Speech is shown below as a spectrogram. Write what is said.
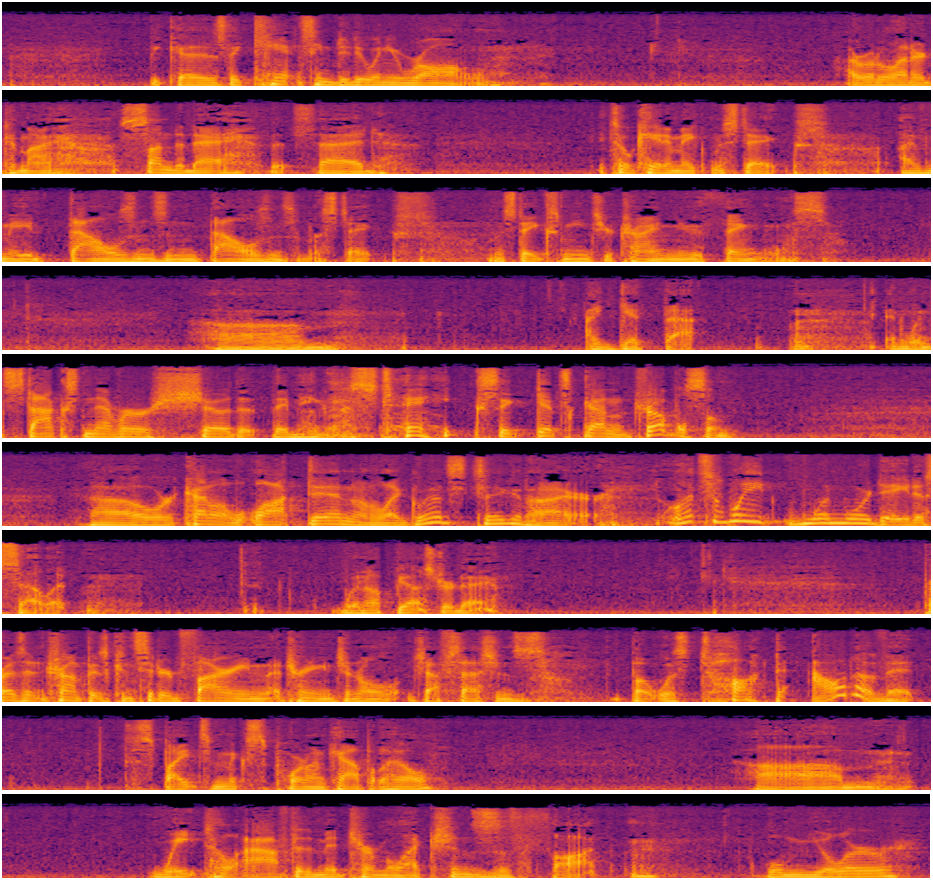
because they can't seem to do any wrong. I wrote a letter to my son today that said, it's okay to make mistakes. I've made thousands and thousands of mistakes. Mistakes means you're trying new things. Um, I get that. And when stocks never show that they make mistakes, it gets kind of troublesome. Uh, we're kind of locked in I'm like, let's take it higher. Let's wait one more day to sell it. It went up yesterday. President Trump is considered firing Attorney General Jeff Sessions, but was talked out of it despite some mixed support on Capitol Hill. Um, wait till after the midterm elections is a thought. Will Mueller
